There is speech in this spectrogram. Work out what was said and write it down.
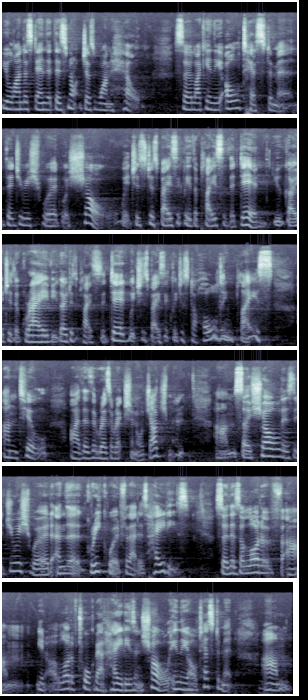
you'll understand that there's not just one hell. So, like in the Old Testament, the Jewish word was Sheol, which is just basically the place of the dead. You go to the grave, you go to the place of the dead, which is basically just a holding place until either the resurrection or judgment. Um, so, Sheol is the Jewish word, and the Greek word for that is Hades. So, there's a lot of um, you know a lot of talk about Hades and Sheol in the Old Testament. Um,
